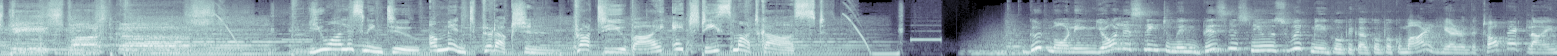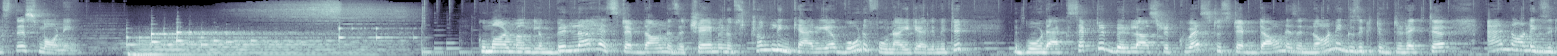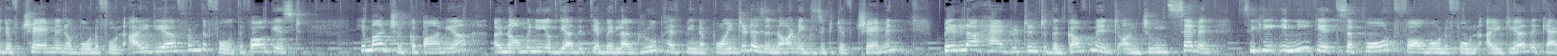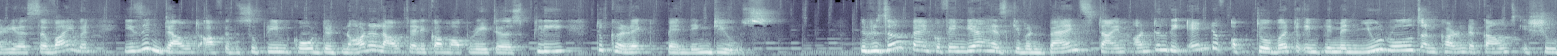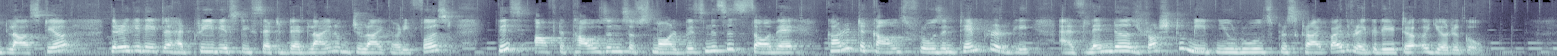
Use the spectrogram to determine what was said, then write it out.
HT Smartcast. You are listening to a Mint production brought to you by HT Smartcast. Good morning. You're listening to Mint Business News with me, Gopika Gopakumar. Here are the top headlines this morning. Kumar Mangalam Birla has stepped down as the chairman of struggling carrier Vodafone Idea Limited. The board accepted Birla's request to step down as a non executive director and non executive chairman of Vodafone Idea from the 4th of August. Himanshu Kapania, a nominee of the Aditya Birla Group, has been appointed as a non executive chairman. Birla had written to the government on June 7 seeking immediate support for Vodafone Idea. The carrier's survival is in doubt after the Supreme Court did not allow telecom operators' plea to correct pending dues. The Reserve Bank of India has given banks time until the end of October to implement new rules on current accounts issued last year. The regulator had previously set a deadline of July 31st. This after thousands of small businesses saw their current accounts frozen temporarily as lenders rushed to meet new rules prescribed by the regulator a year ago.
